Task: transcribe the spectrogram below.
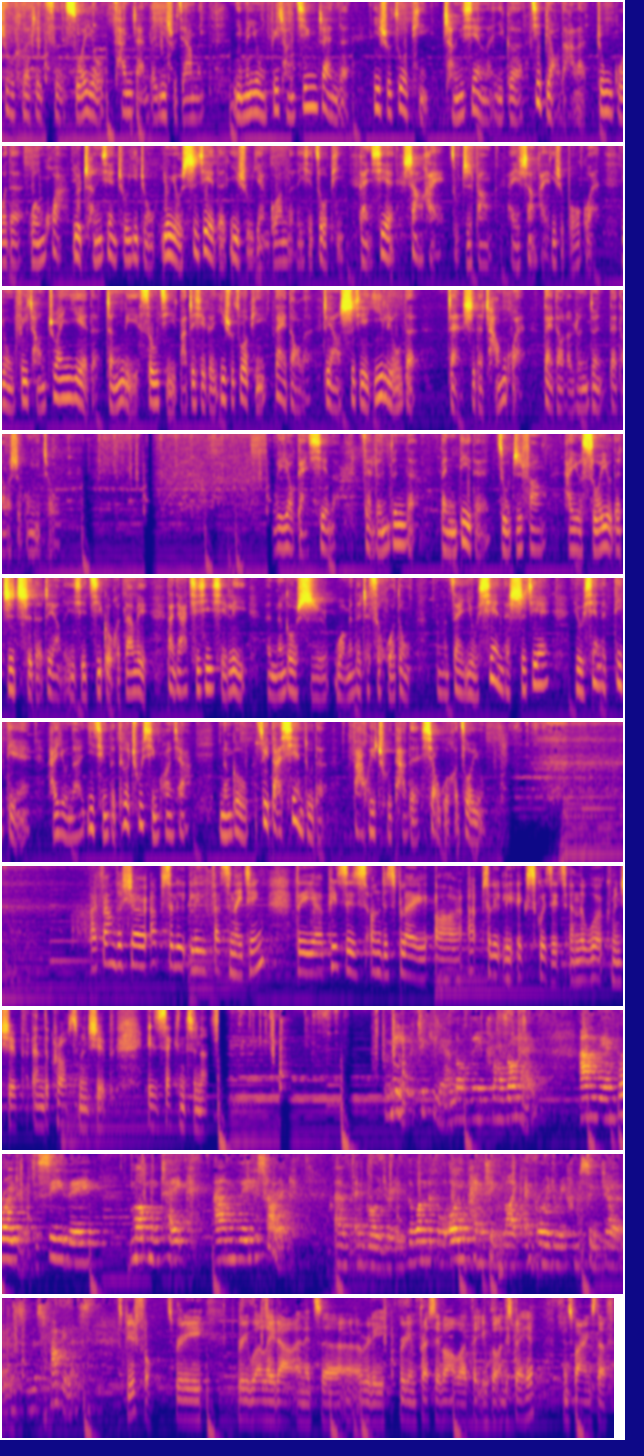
祝贺这次所有参展的艺术家们，你们用非常精湛的艺术作品呈现了一个既表达了中国的文化，又呈现出一种拥有世界的艺术眼光的一些作品。感谢上海组织方，还有上海艺术博物馆，用非常专业的整理搜集，把这些个艺术作品带到了这样世界一流的展示的场馆，带到了伦敦，带到了手工艺周。我也要感谢呢，在伦敦的本地的组织方，还有所有的支持的这样的一些机构和单位，大家齐心协力，呃，能够使我们的这次活动，那么在有限的时间、有限的地点，还有呢疫情的特殊情况下，能够最大限度的发挥出它的效果和作用。I found the show absolutely fascinating. The uh, pieces on display are absolutely exquisite, and the workmanship and the craftsmanship is second to none. For me, particularly, I love the cloisonne and the embroidery to see the modern take and the historic um, embroidery. The wonderful oil painting like embroidery from Suzhou was fabulous. It's beautiful. It's really, really well laid out, and it's a, a really, really impressive artwork that you've got on display here. Inspiring stuff.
